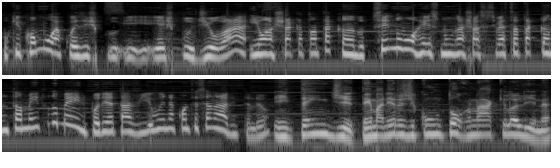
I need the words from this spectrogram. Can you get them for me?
Porque como a coisa explo- e- e explodiu lá, iam achar que estão atacando. Se ele não morresse, não achasse que estivesse atacando também, tudo bem, ele poderia estar vivo e não acontecer nada, entendeu? Entendi. Tem maneiras de contornar aquilo ali, né?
